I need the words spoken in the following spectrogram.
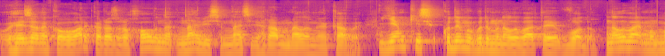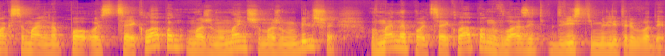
гейзерна кавоварка розрахована на 18 грам меленої кави. Ємкість, куди ми будемо наливати воду. Наливаємо максимально по ось цей клапан, можемо менше, можемо більше. В мене по цей клапан влазить 200 мл води.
